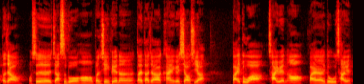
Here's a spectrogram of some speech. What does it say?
大家好，我是贾世博哈。本期影片呢，带大家看一个消息啊，百度啊裁员啊，百度裁员。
